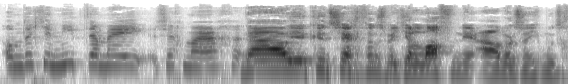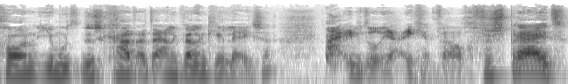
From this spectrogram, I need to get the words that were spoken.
Omdat je niet daarmee, zeg maar... Nou, je kunt zeggen van het is een beetje laf, meneer Alberts, want je moet gewoon, je moet, dus ik ga het uiteindelijk wel een keer lezen. Maar ik bedoel, ja, ik heb wel verspreid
